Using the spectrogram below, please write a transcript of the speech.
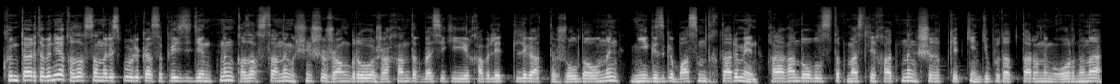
Күн тәртібіне Қазақстан Республикасы президентінің Қазақстанның үшінші жаңғыруы жаһандық бәсекеге қабілеттілік атты жолдауының негізгі басымдықтары мен Қарағанды облыстық мәслихатының шығып кеткен депутаттарының орнына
